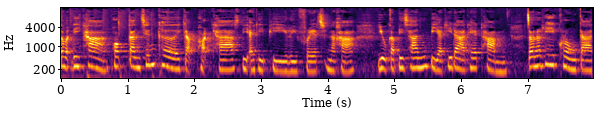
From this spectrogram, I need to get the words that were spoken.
สวัสดีค่ะ พบกันเช่นเคยกับพอดแคสต์ DITP Refresh นะคะ อยู่กับดิฉันปิยธิดาเทศธรรม เจ้าหน้าที่โครงการ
